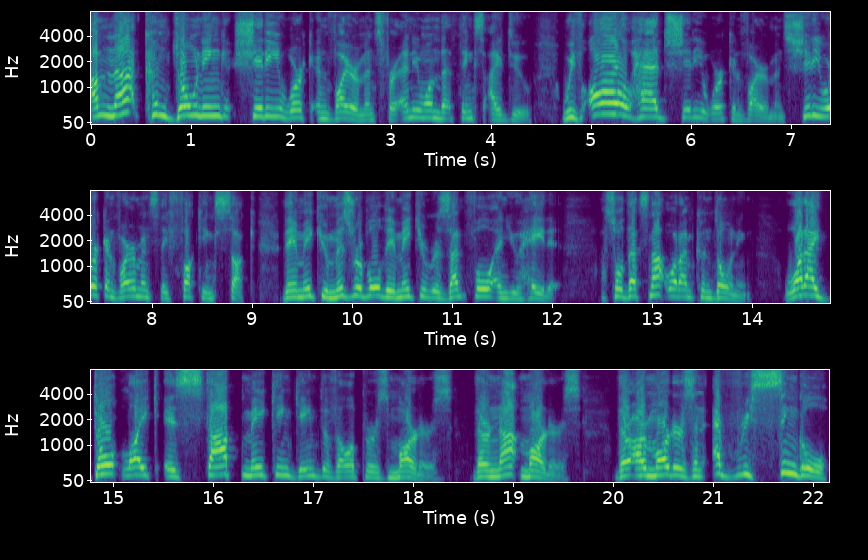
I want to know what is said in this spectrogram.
I'm not condoning shitty work environments for anyone that thinks I do. We've all had shitty work environments. Shitty work environments, they fucking suck. They make you miserable, they make you resentful, and you hate it. So that's not what I'm condoning. What I don't like is stop making game developers martyrs. They're not martyrs. There are martyrs in every single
